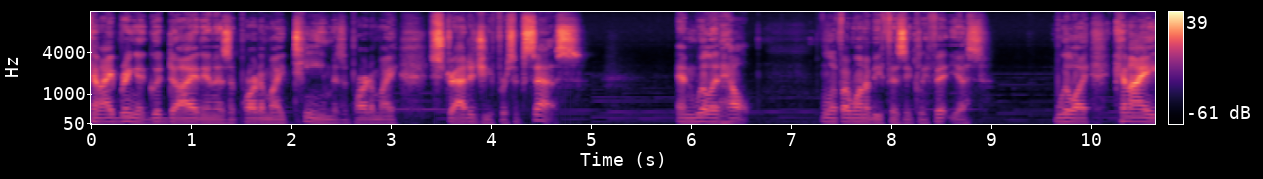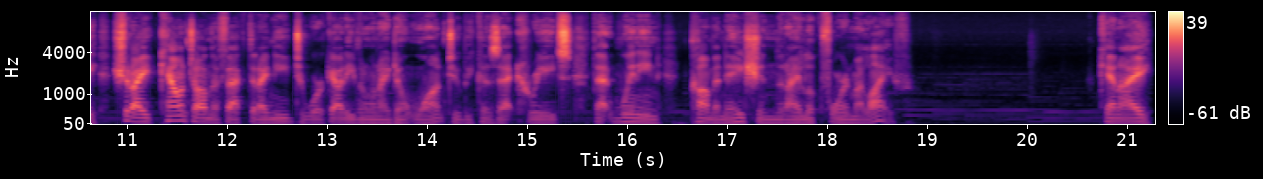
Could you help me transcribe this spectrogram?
can I bring a good diet in as a part of my team, as a part of my strategy for success? And will it help? Well, if I want to be physically fit, yes. Will I, can I, should I count on the fact that I need to work out even when I don't want to because that creates that winning combination that I look for in my life? Can I,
